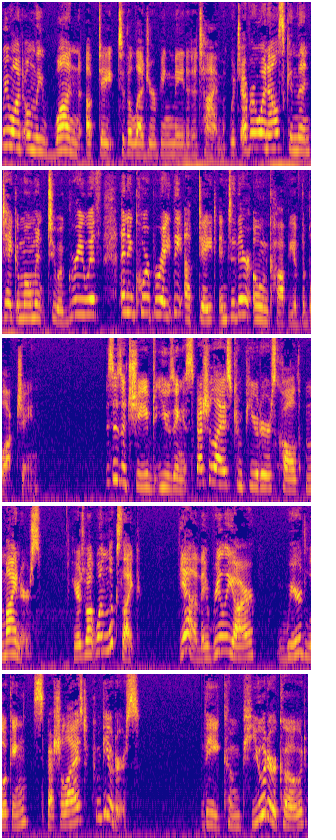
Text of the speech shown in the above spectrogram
We want only one update to the ledger being made at a time, which everyone else can then take a moment to agree with and incorporate the update into their own copy of the blockchain. This is achieved using specialized computers called miners. Here's what one looks like. Yeah, they really are weird looking specialized computers. The computer code,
